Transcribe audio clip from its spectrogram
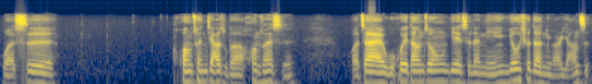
我是荒川家族的荒川石。我在舞会当中认识了您优秀的女儿杨子，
